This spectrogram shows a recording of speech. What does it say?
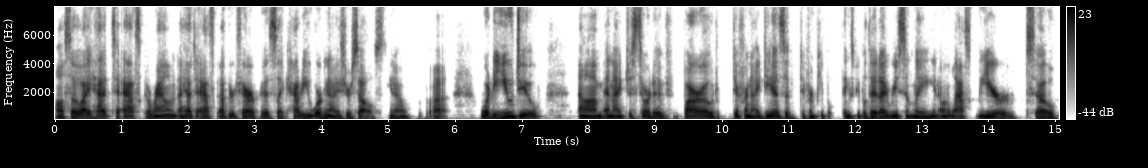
also i had to ask around i had to ask other therapists like how do you organize yourselves? You know uh, what do you do? Um, and I just sort of borrowed different ideas of different people, things people did. I recently, you know, in the last year so,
